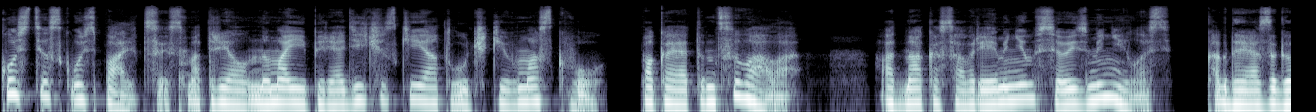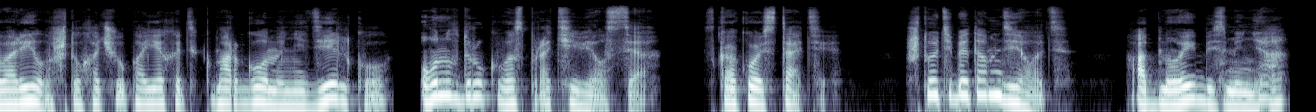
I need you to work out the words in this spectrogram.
Костя сквозь пальцы смотрел на мои периодические отлучки в Москву, пока я танцевала. Однако со временем все изменилось. Когда я заговорила, что хочу поехать к Марго на недельку, он вдруг воспротивился. «С какой стати? Что тебе там делать? Одной без меня?»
